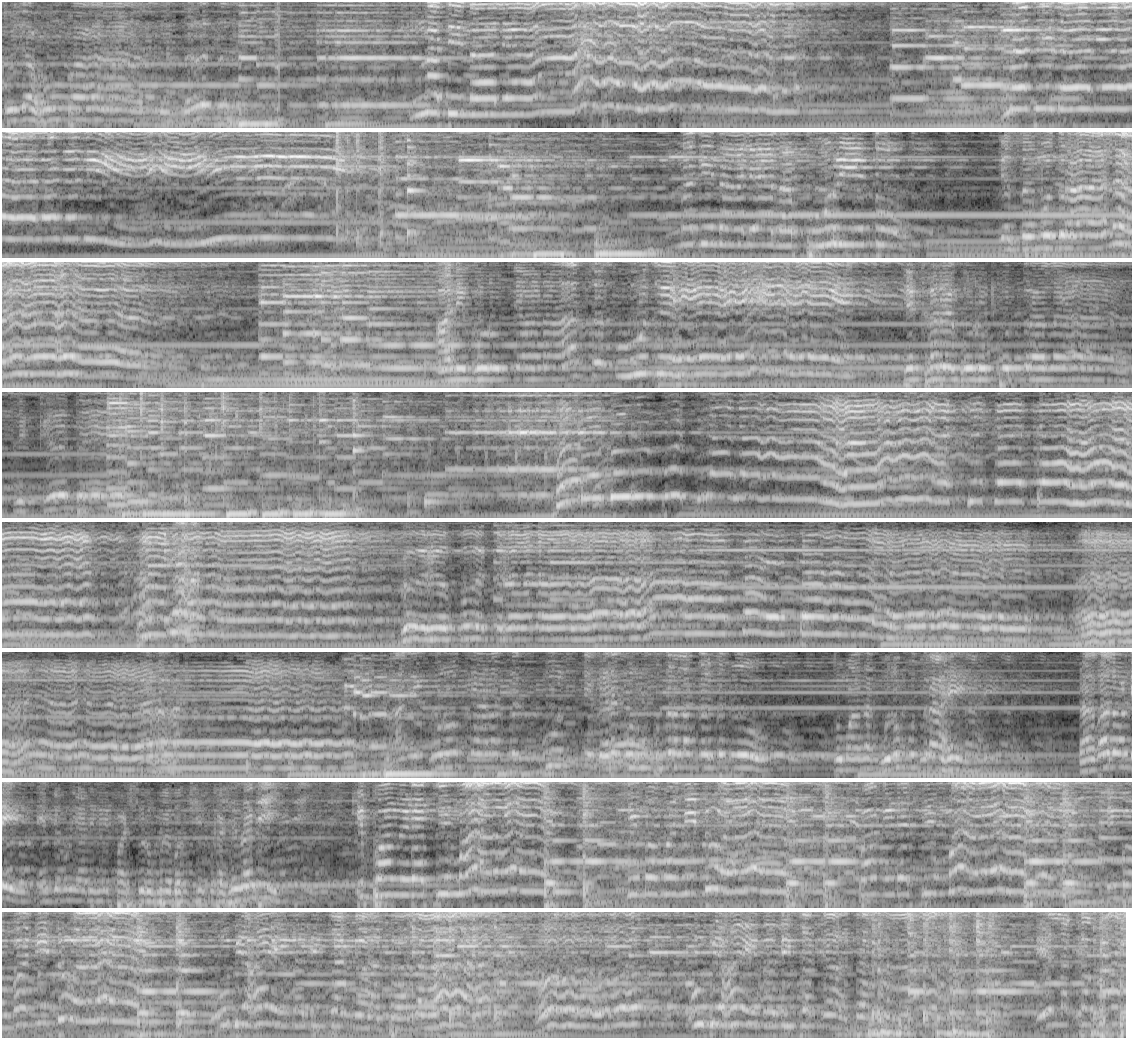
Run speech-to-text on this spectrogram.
तुझ्या होमात जळत. नदी नाल्या पूर येतो ते समुद्राला. आणि गुरुज्ञानाचं कूज हे ते खरं गुरुपुत्राला कळत गुरुपुत्राला गुरुपुत्राला तो माझा गुरुपुत्र आहे. दादा लोंडे यांच्याकडून या ठिकाणी पाचशे रुपये बक्षीस कशासाठी? की पांगड्याची माळ निममानी डोळा. पांगड्याची माळ निममानी डोळा. उभी आहे नदीच्या काठाला. हो हो, हो, उभी आहे नदीच्या काठाला. हे लखमा.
